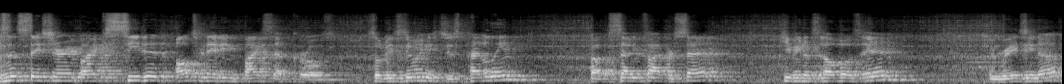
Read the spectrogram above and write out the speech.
This is a stationary bike, seated alternating bicep curls. So what he's doing is just pedaling about 75%, keeping his elbows in, and raising up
